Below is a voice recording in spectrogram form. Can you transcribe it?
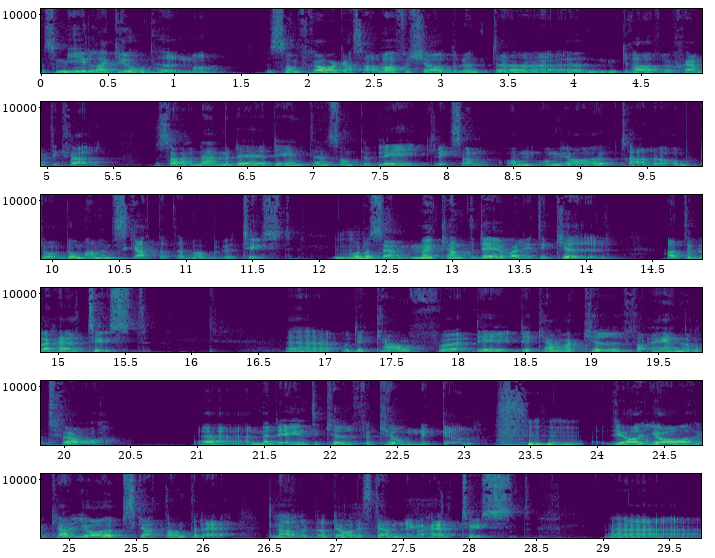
som gillar grov humor. Som frågar så här, varför körde du inte äh, grövre skämt ikväll? Så sa jag, nej men det, det är inte en sån publik liksom. Om, om jag uppträder, om de, de hade inte skrattat, det bara blivit tyst. Och då säger men kan inte det vara lite kul? Att det blir helt tyst. Eh, och det kanske, det, det kan vara kul för en eller två. Eh, men det är inte kul för komikern. jag, jag, kan, jag uppskattar inte det när det blir dålig stämning och helt tyst. Eh,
